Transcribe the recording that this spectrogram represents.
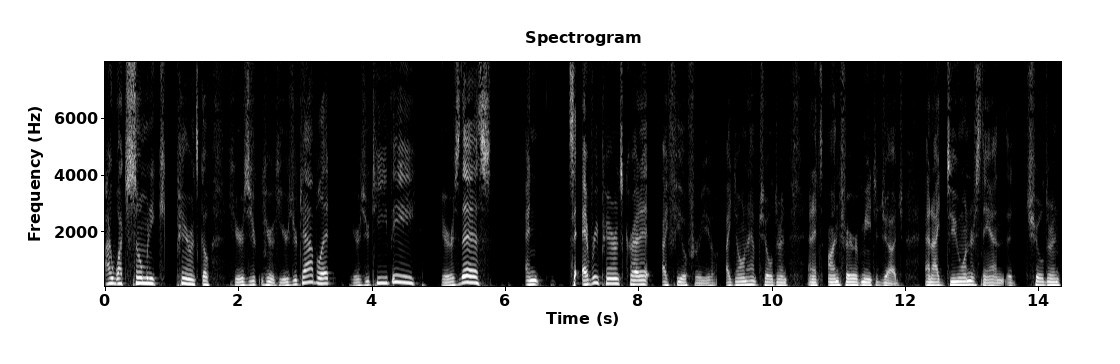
I watch so many parents go, "Here's your here, here's your tablet, here's your TV, here's this," and to every parent's credit, I feel for you. I don't have children, and it's unfair of me to judge. And I do understand that children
